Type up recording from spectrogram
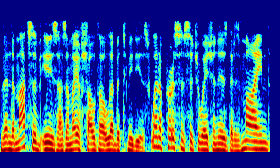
Then the matzav is as a shalta lebet midias, when a person's situation is that his mind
